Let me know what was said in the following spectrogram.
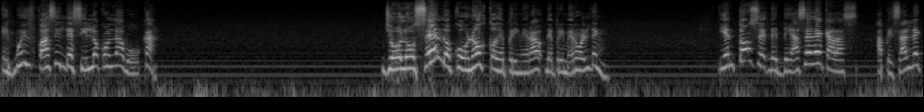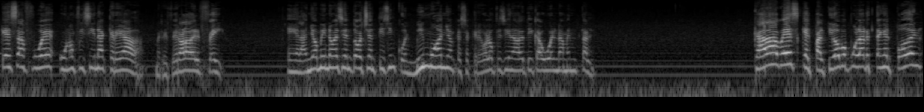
Es muy fácil decirlo con la boca. Yo lo sé, lo conozco de, primera, de primer orden. Y entonces, desde hace décadas, a pesar de que esa fue una oficina creada, me refiero a la del FEI, en el año 1985, el mismo año en que se creó la Oficina de Ética Gubernamental, cada vez que el Partido Popular está en el poder,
